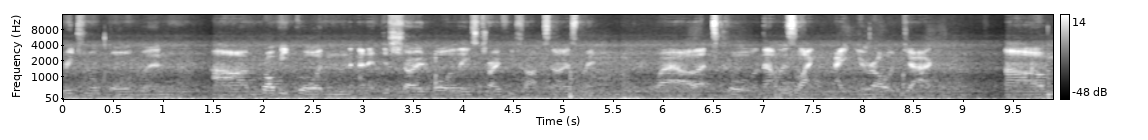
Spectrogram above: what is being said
original Baldwin, um, Robby Gordon, and it just showed all of these trophy trucks, and I just went, wow, that's cool. And that was like eight-year-old Jack. Um,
